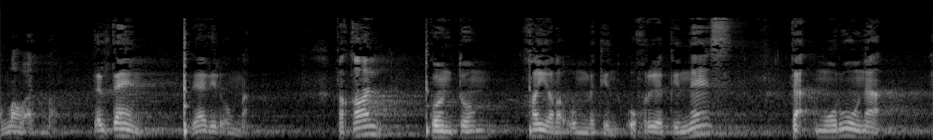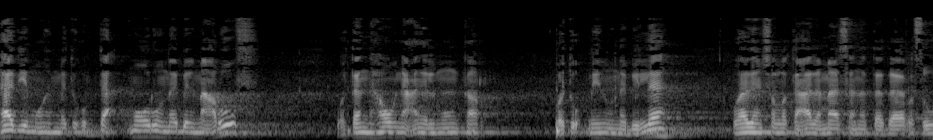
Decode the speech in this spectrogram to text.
الله أكبر. تلتين لهذه الأمة. فقال كنتم خير أمة أخرجت للناس تأمرون هذه مهمتكم تأمرون بالمعروف وتنهون عن المنكر وتؤمنون بالله. وهذا إن شاء الله تعالى ما سنتدارسه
